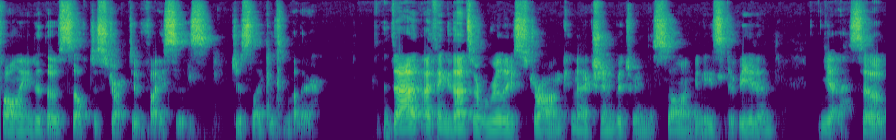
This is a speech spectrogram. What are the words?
falling into those self-destructive vices just like his mother. That i think that's a really strong connection between the song and east of eden. Yeah so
